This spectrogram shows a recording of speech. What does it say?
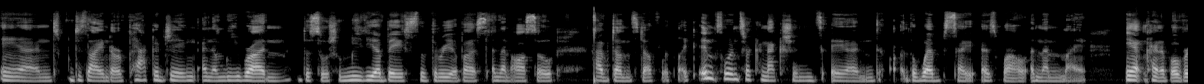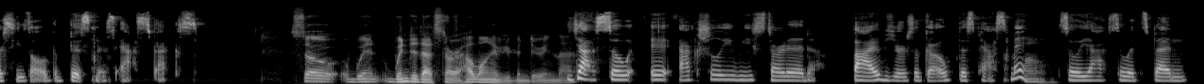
and designed our packaging and then we run the social media base the three of us and then also have done stuff with like influencer connections and the website as well and then my aunt kind of oversees all of the business aspects so when when did that start how long have you been doing that yeah so it actually we started five years ago this past may oh. so yeah so it's been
